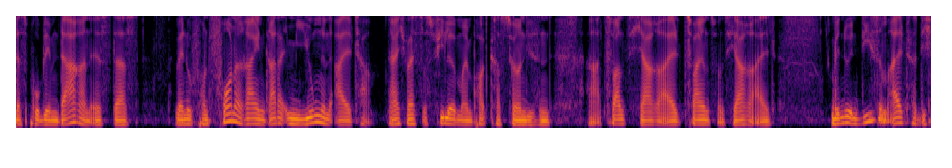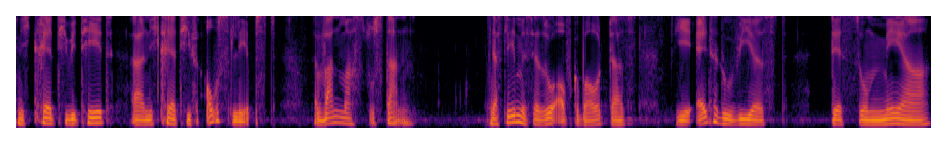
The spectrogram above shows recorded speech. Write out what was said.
das Problem daran ist, dass wenn du von vornherein, gerade im jungen Alter, ja, ich weiß, dass viele meinen Podcast hören, die sind äh, 20 Jahre alt, 22 Jahre alt, wenn du in diesem Alter dich nicht Kreativität, äh, nicht kreativ auslebst, wann machst du es dann? Das Leben ist ja so aufgebaut, dass je älter du wirst, desto mehr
